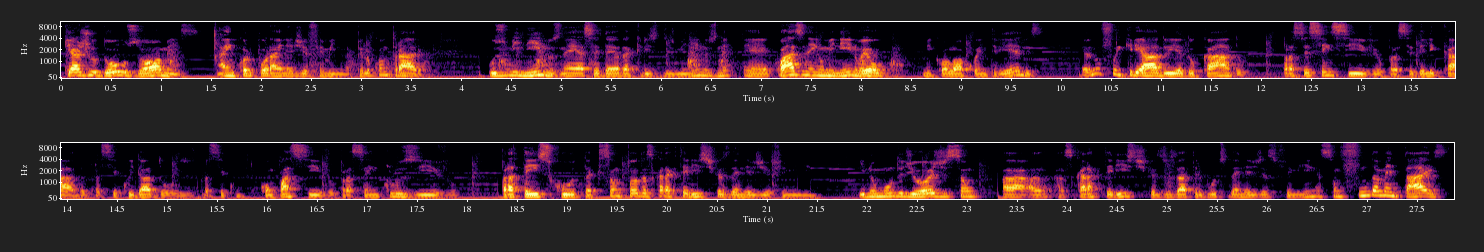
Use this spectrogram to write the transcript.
que ajudou os homens a incorporar a energia feminina. Pelo contrário, os meninos, né, essa ideia da crise dos meninos, né, é, quase nenhum menino, eu me coloco entre eles, eu não fui criado e educado para ser sensível, para ser delicado, para ser cuidadoso, para ser compassivo, para ser inclusivo, para ter escuta, que são todas características da energia feminina. E no mundo de hoje são a, a, as características e os atributos da energia feminina são fundamentais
